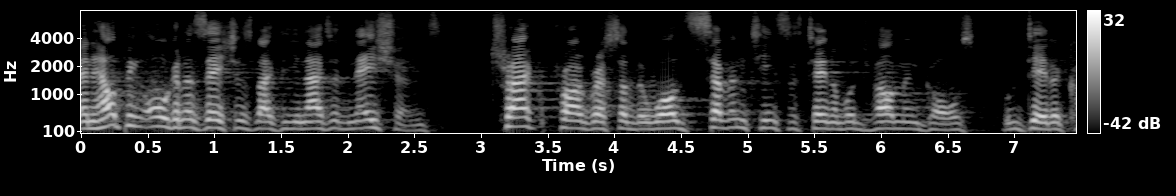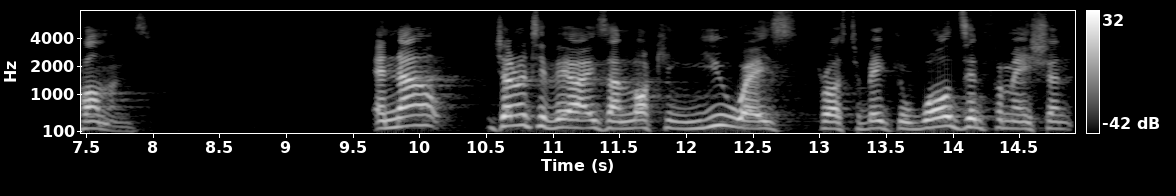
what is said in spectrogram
and helping organizations like the United Nations track progress on the world's 17 Sustainable Development Goals with data commons. And now, generative AI is unlocking new ways for us to make the world's information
